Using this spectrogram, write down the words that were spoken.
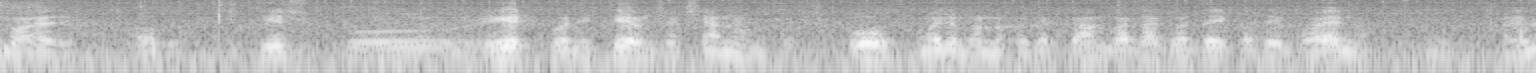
भयो अरे हजुर। त्यसको रेट पनि त्यही अनुसार सानो हुन्छ। हो। मैले भन्नु खोजेँ काम गर्दा गर्दै कतै भएन। होइन?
